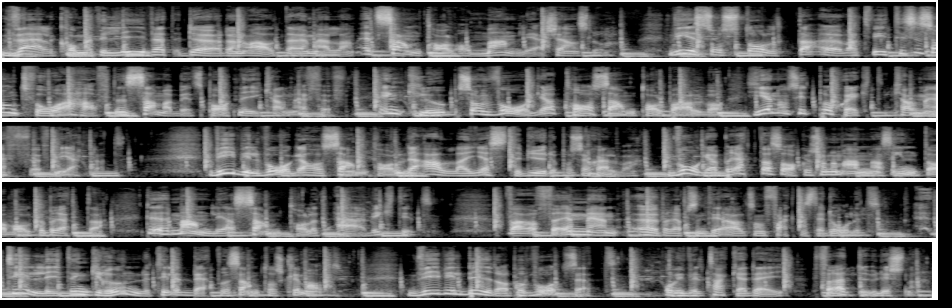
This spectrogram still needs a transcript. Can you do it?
Välkomna till livet, döden och allt däremellan. Ett samtal om manliga känslor. Vi är så stolta över att vi till säsong två har haft en samarbetspartner i Kalmar FF. En klubb som vågar ta samtal på allvar genom sitt projekt Kalmar FF med hjärtat. Vi vill våga ha samtal där alla gäster bjuder på sig själva. Våga berätta saker som de annars inte har valt att berätta. Det manliga samtalet är viktigt. Varför är män överrepresenterade allt som faktiskt är dåligt? Tillit en grund till ett bättre samtalsklimat. Vi vill bidra på vårt sätt och vi vill tacka dig för att du lyssnar.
